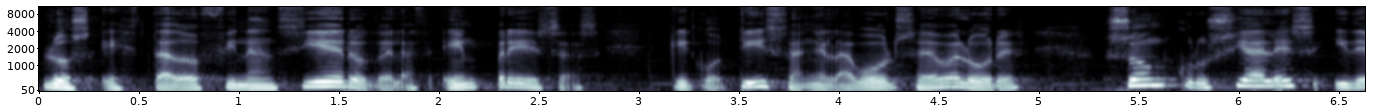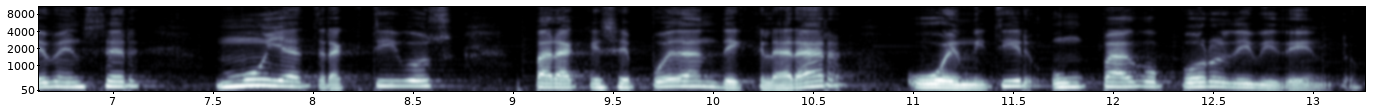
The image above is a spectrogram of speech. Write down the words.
los estados financieros de las empresas que cotizan en la bolsa de valores, son cruciales y deben ser muy atractivos para que se puedan declarar o emitir un pago por dividendo.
